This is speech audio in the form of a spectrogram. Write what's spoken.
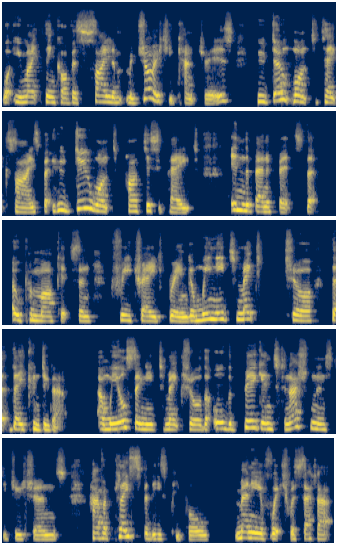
what you might think of as silent majority countries who don't want to take sides, but who do want to participate in the benefits that open markets and free trade bring. And we need to make sure that they can do that. And we also need to make sure that all the big international institutions have a place for these people, many of which were set up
